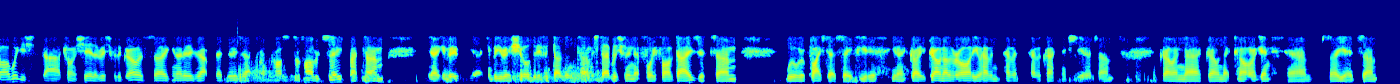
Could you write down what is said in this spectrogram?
Oh, we're just uh, trying to share the risk with the growers. So you know there is up that there is upfront cost of hybrid seed, but um, you know you can be you know, can be reassured that if it doesn't um, establish within that 45 days, it um, will replace that seed for you to you know grow grow another variety or have a, have a, have a crack next year at um, growing uh, growing that canola again. Um, so yeah, it's um,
